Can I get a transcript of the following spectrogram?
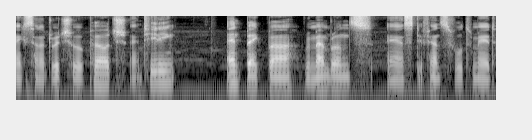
Extended Ritual Purge and Healing. And Backbar Remembrance as Defensive Ultimate.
